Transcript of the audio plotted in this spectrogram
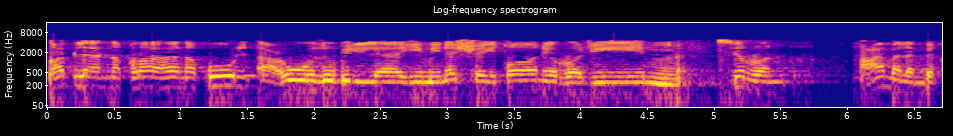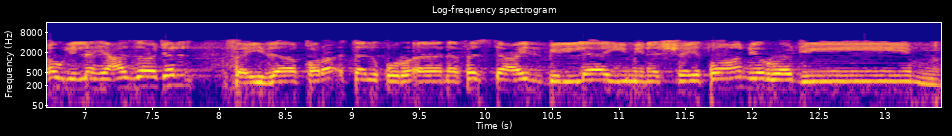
قبل أن نقرأها نقول أعوذ بالله من الشيطان الرجيم سرا عملا بقول الله عز وجل فإذا قرأت القرآن فاستعذ بالله من الشيطان الرجيم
